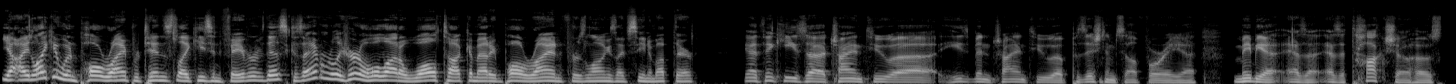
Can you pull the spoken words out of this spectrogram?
Yeah, I like it when Paul Ryan pretends like he's in favor of this because I haven't really heard a whole lot of wall talk come out of Paul Ryan for as long as I've seen him up there. Yeah, I think he's uh, trying to. Uh, he's been trying to uh, position himself for a uh, maybe a, as a as a talk show host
